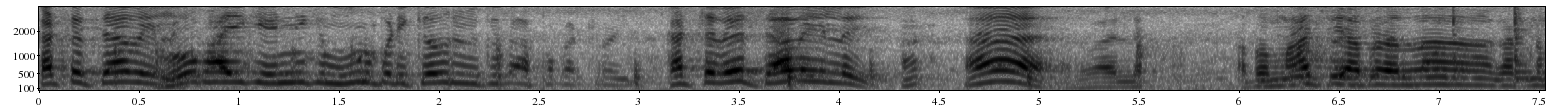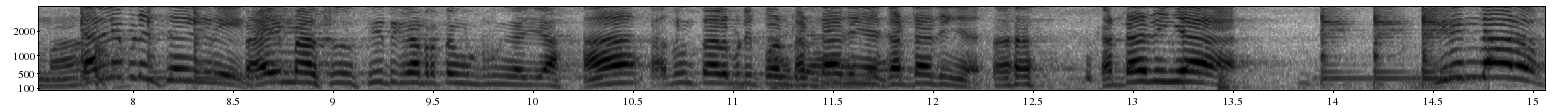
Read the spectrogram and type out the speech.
கட்ட தேவையில்லை. ரூபாய்க்கு என்னைக்கு மூணு படி கவுரு விற்குது அப்ப கட்டுறோம். கட்டவே தேவையில்லை. ஆ. அப்ப மாச்சி அப்புறம் எல்லாம் கட்டணுமா? தள்ளுபடி செய்கிறேன். தை மாசம் சீட்டு கட்டுறத விட்டுருங்க ஐயா? அதுவும் தள்ளுபடி பண்றேன். கட்டாதீங்க கட்டாதீங்க. கட்டாதீங்க. இருந்தாலும்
